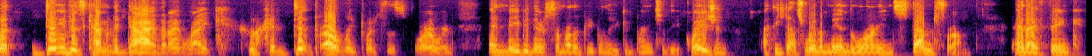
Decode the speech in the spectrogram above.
But Dave is kind of the guy that I like who could probably push this forward and maybe there's some other people that you could bring to the equation. I think that's where the Mandalorian stemmed from, and I think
